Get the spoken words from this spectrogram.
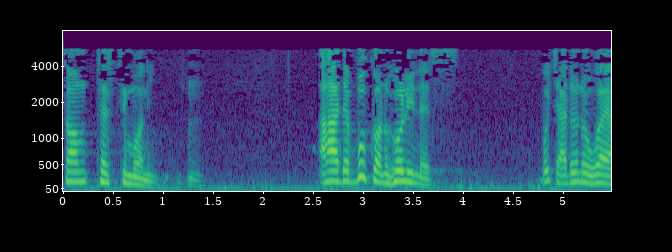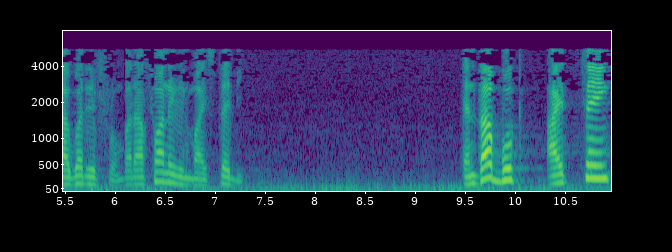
some testimony. Hmm. I had a book on holiness, which I don't know where I got it from, but I found it in my study. And that book, I think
